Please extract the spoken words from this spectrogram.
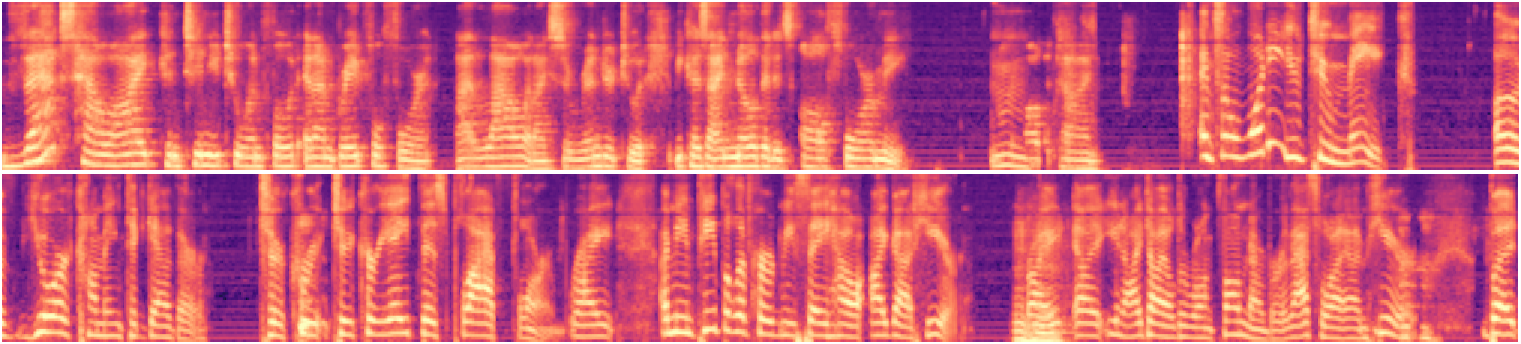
that's how I continue to unfold, and I'm grateful for it. I allow it, I surrender to it because I know that it's all for me mm. all the time. And so, what do you two make of your coming together? to cre- to create this platform, right? I mean, people have heard me say how I got here, mm-hmm. right? Uh, you know, I dialed the wrong phone number. That's why I'm here. Uh-huh. But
